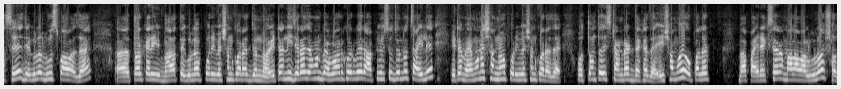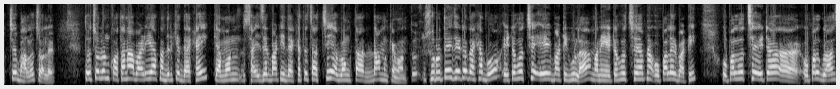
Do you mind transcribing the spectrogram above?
আছে যেগুলো লুজ পাওয়া যায় তরকারি, ভাত এগুলো পরিবেশন করার জন্য। এটা নিজেরা যেমন ব্যবহার করবে রাপিউসের জন্য চাইলে এটা মেহমানের সামনেও পরিবেশন করা যায়। অত্যন্ত স্ট্যান্ডার্ড দেখা যায়। এই সময় ওপালের বা পাইরেক্সের মালামালগুলো সবচেয়ে ভালো চলে। তো চলুন কথা না বাড়িয়ে আপনাদেরকে দেখাই কেমন সাইজের বাটি দেখাতে চাচ্ছি এবং তার দাম কেমন। তো শুরুতেই যেটা দেখাবো, এটা হচ্ছে এই বাটিগুলা মানে এটা হচ্ছে আপনার ওপালের বাটি। ওপাল হচ্ছে এটা ওপাল গ্লাস,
